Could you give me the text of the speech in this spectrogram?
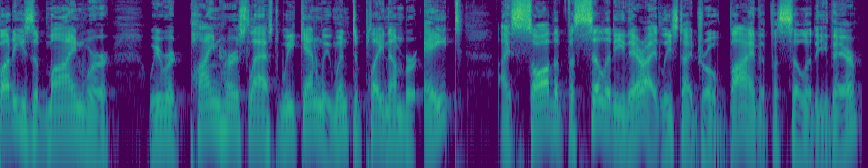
Buddies of mine were we were at Pinehurst last weekend. We went to play number eight. I saw the facility there. At least I drove by the facility there.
